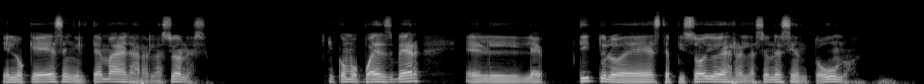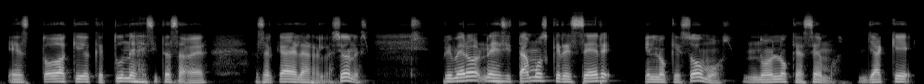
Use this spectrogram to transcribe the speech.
en lo que es en el tema de las relaciones. Y como puedes ver, el título de este episodio es Relaciones 101. Es todo aquello que tú necesitas saber acerca de las relaciones. Primero necesitamos crecer en lo que somos, no en lo que hacemos, ya que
